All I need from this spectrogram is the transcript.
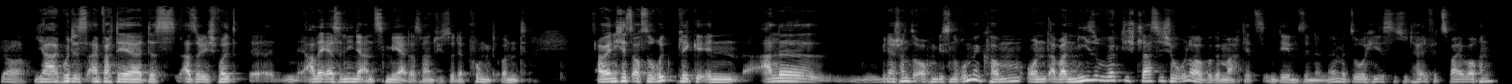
ja. Ja, gut, ist einfach der, das, also ich wollte äh, in allererster Linie ans Meer, das war natürlich so der Punkt. Und aber wenn ich jetzt auch so rückblicke in alle, bin ja schon so auch ein bisschen rumgekommen und aber nie so wirklich klassische Urlaube gemacht jetzt in dem Sinne, ne? Mit so, hier ist das Hotel für zwei Wochen.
